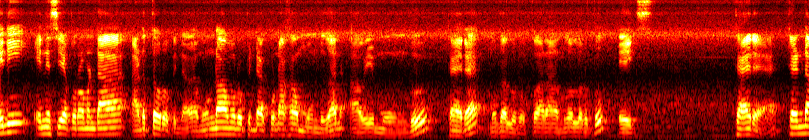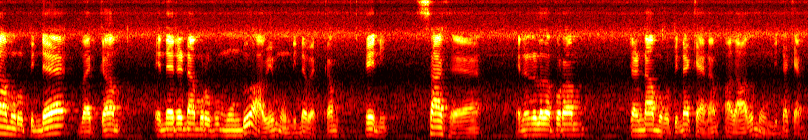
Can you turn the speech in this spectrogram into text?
இனி என்ன செய்ய போகிறோம்டா அடுத்த உறுப்பின் அதாவது மூன்றாம் உறுப்பின் குணகம் மூன்று தான். அவை மூன்று தர முதல் உறுப்பு. அதாவது முதல் உறுப்பு எக்ஸ் தர ரெண்டாம் உறுப்பின் வர்க்கம் என்ன ரெண்டாம் உறுப்பு? மூன்று அவை மூன்றின் வர்க்கம் இனி சக என்ன எழுத போகிறோம் ரெண்டாம் உறுப்பின் கேனம் அதாவது மூன்றின் கேனம்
